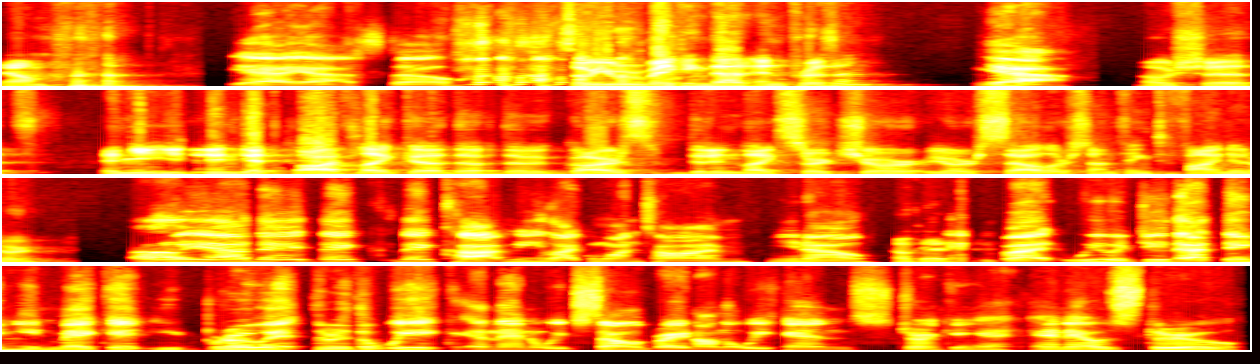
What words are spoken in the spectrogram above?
Damn. yeah, yeah. So. so you were making that in prison? Yeah. Oh shit. And you, you didn't get caught? Like uh, the the guards didn't like search your your cell or something to find it, or? Oh yeah, they they they caught me like one time, you know. Okay. And, but we would do that thing. You'd make it, you'd brew it through the week, and then we'd celebrate on the weekends drinking it. And it was through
